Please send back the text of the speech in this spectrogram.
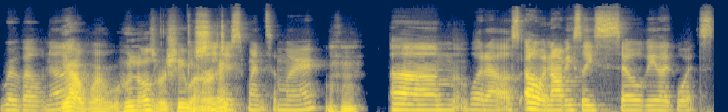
Ravonna. Yeah, well, who knows where she went? she right? just went somewhere. hmm Um, what else? Oh, and obviously Sylvie. Like, what's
